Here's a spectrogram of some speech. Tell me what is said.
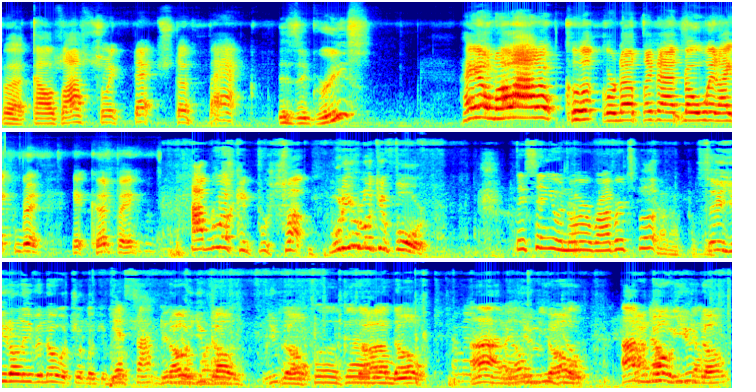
Because I slicked that stuff back. Is it grease? Hell no, I don't cook or nothing. I know it ain't. It could be. I'm looking for something. What are you looking for? They sent you a Nora Roberts book? See, you don't even know what you're looking for. Yes, I do No, you don't. You don't. Fuck, I I don't. I know You you don't. don't. I know you don't.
